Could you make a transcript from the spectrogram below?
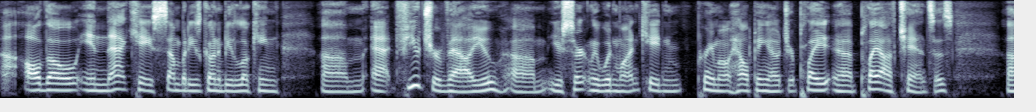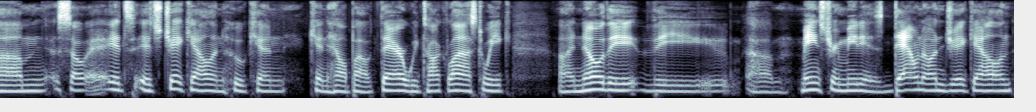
uh, although in that case, somebody's going to be looking um, at future value. Um, you certainly wouldn't want Cayden Primeau helping out your play uh, playoff chances. Um, so it's it's Jake Allen who can can help out there. We talked last week. I know the the um, mainstream media is down on Jake Allen,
